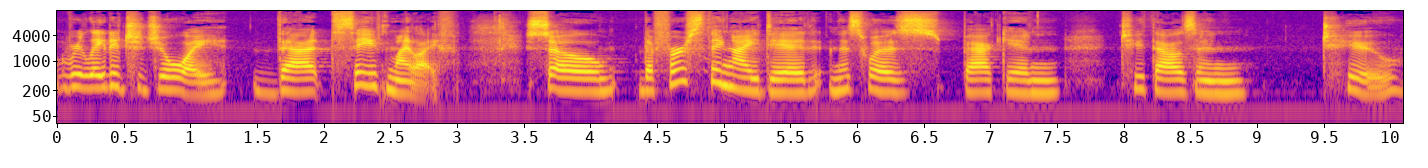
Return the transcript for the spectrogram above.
related to joy that saved my life. So the first thing I did, and this was back in 2002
